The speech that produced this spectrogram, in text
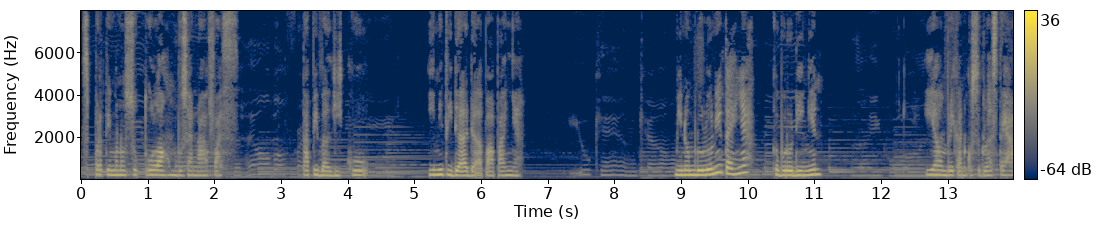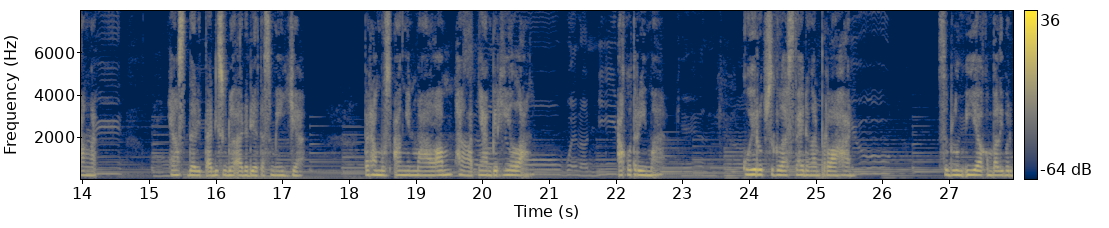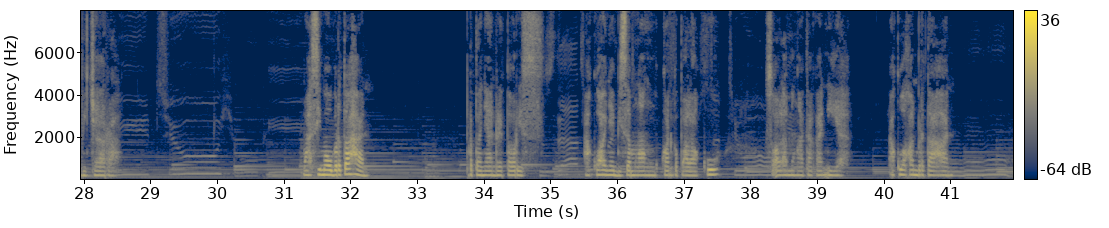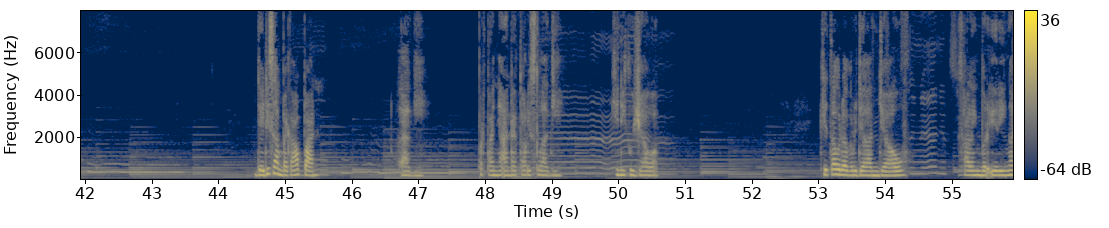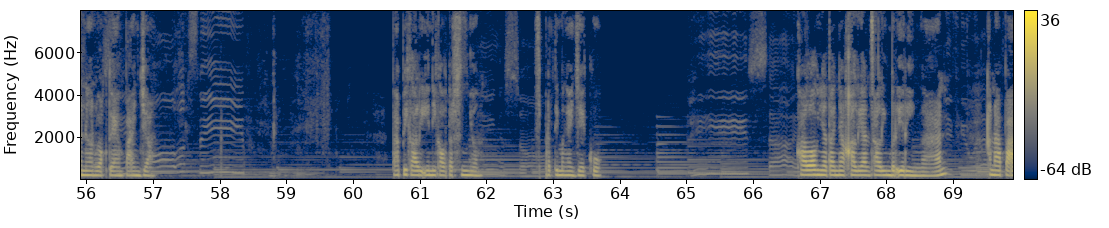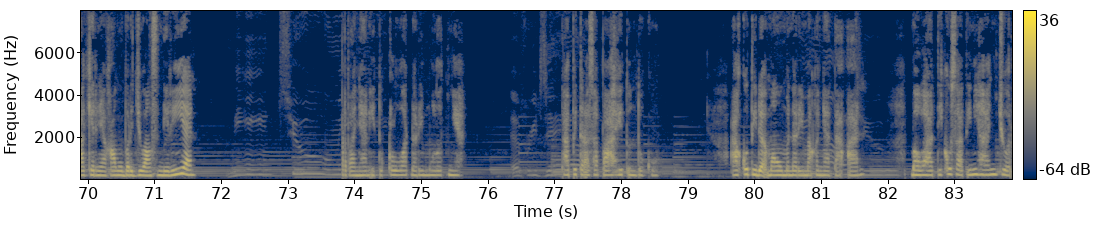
seperti menusuk tulang hembusan nafas. Tapi bagiku, ini tidak ada apa-apanya. Minum dulu nih tehnya, keburu dingin. Ia memberikanku segelas teh hangat, yang sedari tadi sudah ada di atas meja. Terhembus angin malam, hangatnya hampir hilang. Aku terima. Kuhirup segelas teh dengan perlahan. Sebelum ia kembali berbicara. Masih mau bertahan? Pertanyaan retoris. Aku hanya bisa menganggukkan kepalaku seolah mengatakan iya. Aku akan bertahan. Jadi sampai kapan? Lagi. Pertanyaan retoris lagi. Kini ku jawab. Kita udah berjalan jauh, saling beriringan dengan waktu yang panjang. Tapi kali ini kau tersenyum, seperti mengejekku. Kalau nyatanya kalian saling beriringan, kenapa akhirnya kamu berjuang sendirian? Pertanyaan itu keluar dari mulutnya tapi terasa pahit untukku. Aku tidak mau menerima kenyataan bahwa hatiku saat ini hancur.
